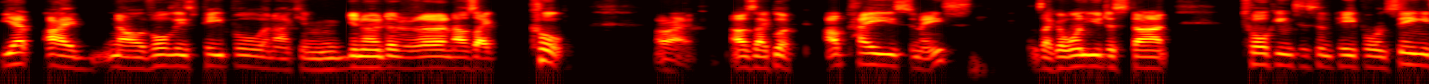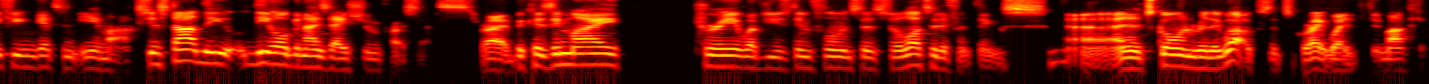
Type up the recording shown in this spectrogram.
yep, I know of all these people and I can, you know, da, da, da. and I was like, Cool. All right. I was like, look, I'll pay you some ETH. I was like, I want you to start talking to some people and seeing if you can get some earmarks. Just start the the organization process, right? Because in my career, we've used influencers for lots of different things, uh, and it's gone really well because it's a great way to do marketing.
